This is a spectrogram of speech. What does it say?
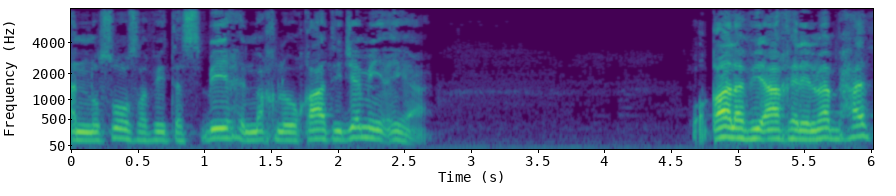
النصوص في تسبيح المخلوقات جميعها. وقال في آخر المبحث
